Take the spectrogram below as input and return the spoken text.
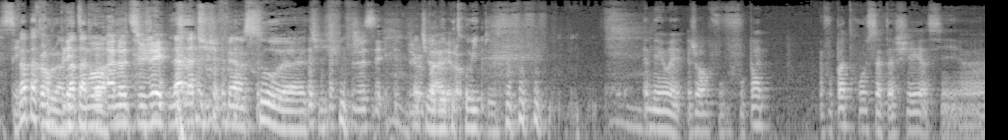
c'est Va pas trop loin, va pas trop loin. un autre sujet. Là, là tu fais un saut, euh, tu, Je sais. je là, tu vas beaucoup trop vite. Mais ouais, genre, faut, faut pas, faut pas trop s'attacher à ses, euh,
